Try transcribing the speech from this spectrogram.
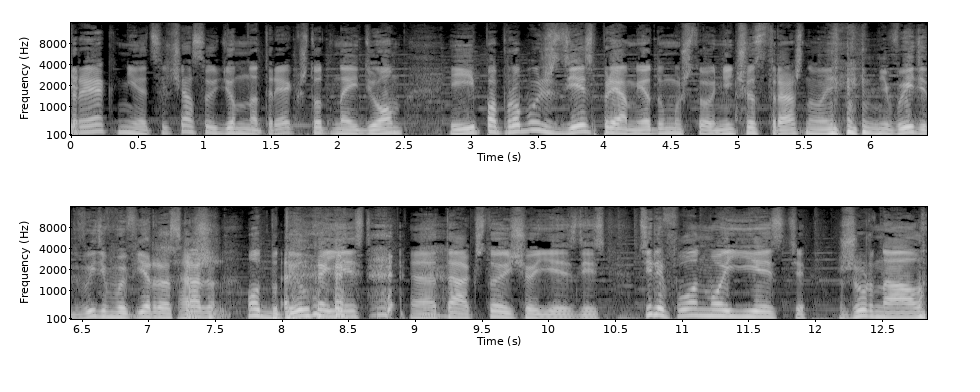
на трек. Нет, сейчас уйдем на трек, что-то найдем. И попробуешь здесь прям. Я думаю, что ничего страшного не выйдет. Выйдем в эфир, расскажем. Вот бутылка есть. Э, Так, что еще есть здесь? Телефон мой есть, журнал.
